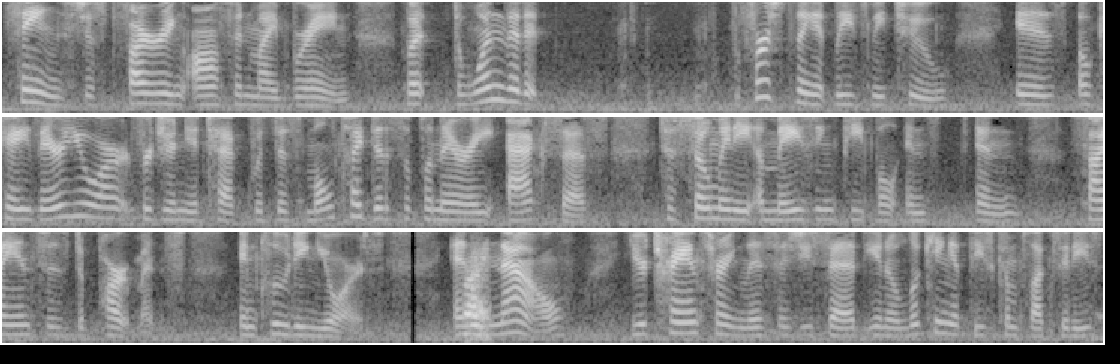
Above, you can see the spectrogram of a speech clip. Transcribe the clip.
things just firing off in my brain, but the one that it first thing it leads me to is okay, there you are at Virginia Tech with this multidisciplinary access to so many amazing people in, in sciences departments, including yours. And right. now you're transferring this, as you said, you know, looking at these complexities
